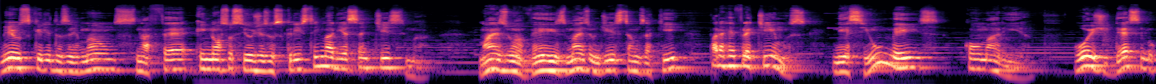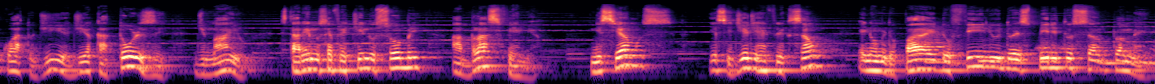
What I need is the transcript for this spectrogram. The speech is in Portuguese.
Meus queridos irmãos, na fé em nosso Senhor Jesus Cristo e Maria Santíssima, mais uma vez, mais um dia estamos aqui para refletirmos nesse um mês com Maria. Hoje, 14 dia, dia 14 de maio, estaremos refletindo sobre a blasfêmia. Iniciamos esse dia de reflexão em nome do Pai, do Filho e do Espírito Santo. Amém.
